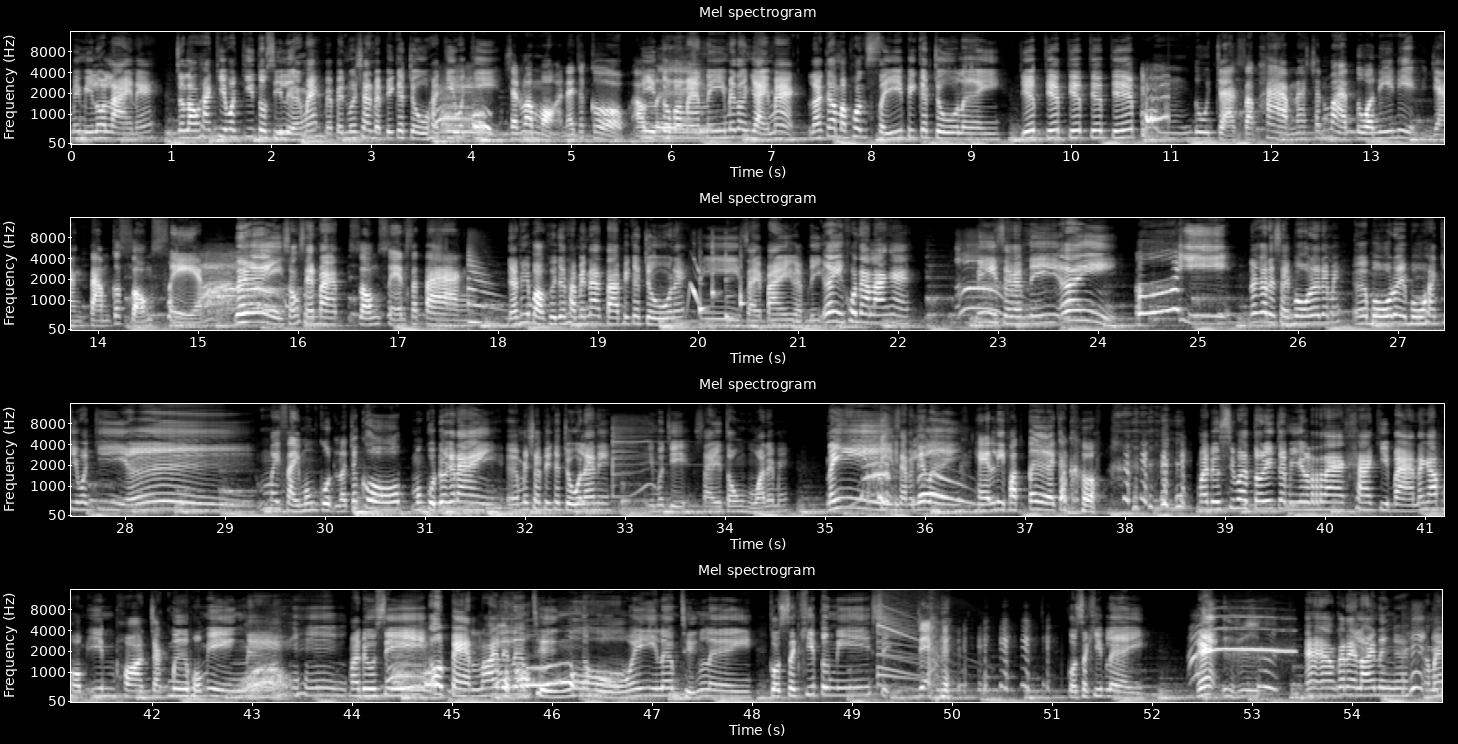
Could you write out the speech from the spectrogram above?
ไม่มีลวดลายนะ จะลองฮากิวากิตัวสีเหลืองไหมแบบเป็นเวอร์ชันแบบปิกาจูฮากิวากิฉันว่าเหมาะนะเจ้ากบเอานี่เลยตัวประมาณนี้ไม่ต้องใหญ่มาก แล้วก็มาพ่นสีปิกาจูเลยเจ็บเจ็บเจ็บเจ็บเจ็บอืมดูจากสภาพนะ ฉันว่าตัวนี้นี่อย่างต่ำก็สองแสนเฮ้ยสองแสนบาท สองแสนสตางค์อย่างที่บอกคือจะทำเป็นหน้าตาปิกาจูนะนี่ใส่ไปแบบนี้ เอ้ยโคนน่ารักไง นี่ใส่แบบนี้ เอ้ย เฮ้ยแล้วก็เดี๋ยวใส่โบว์ด้วยได้ไหมเออโบว์ด้วยโบว์ฮากิวากิเออไม่ใส่มงกุฎเหรอเจ้ากบมงกุฎด้วยก็ได้ เออไม่ใช่ปิกาจูแล้วนี่อิโมจิใส่ตรงหัวได้ไหมนี่ใส่ไปได้เลย แฮร์รี่พอตเตอร์เจ้ากบ มาดูซิว่าตัวนี้จะมีราคากี่บาทนะครับผมอิมพอร์ตจากมือผมเองนะอื้อหือมาดูซิโอ้แปดร้อยเลยเริ่มถึง โอ้โหเริ่มถึงเลย กดสคริปต์ตรงนี้สิเจ๊กดสคริปต์เลย เอ๊ะอะเอาก็ได้ร้อยหนึ่งอะเอาไหม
